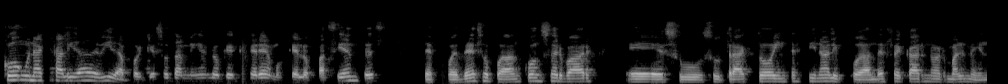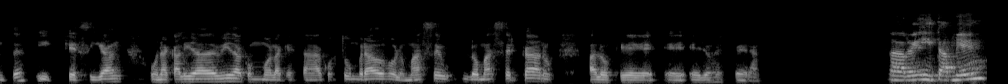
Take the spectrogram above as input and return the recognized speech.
con una calidad de vida, porque eso también es lo que queremos, que los pacientes después de eso puedan conservar eh, su, tracto intestinal y puedan defecar normalmente y que sigan una calidad de vida como la que están acostumbrados o lo más, lo más cercano a lo que eh, ellos esperan. Claro, y también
